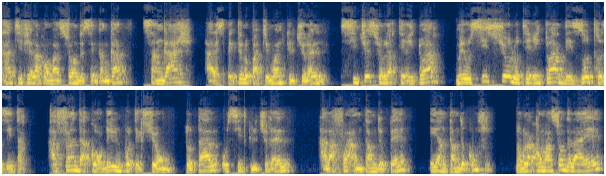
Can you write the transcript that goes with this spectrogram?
ratifié la Convention de 54 s'engagent à respecter le patrimoine culturel situé sur leur territoire, mais aussi sur le territoire des autres États, afin d'accorder une protection totale aux sites culturels, à la fois en temps de paix et en temps de conflit. Donc la Convention de la Haye,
